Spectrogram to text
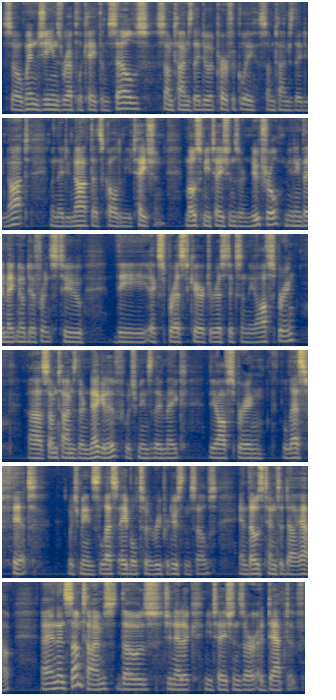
So, when genes replicate themselves, sometimes they do it perfectly, sometimes they do not. When they do not, that's called a mutation. Most mutations are neutral, meaning they make no difference to the expressed characteristics in the offspring. Uh, sometimes they're negative, which means they make the offspring less fit which means less able to reproduce themselves, and those tend to die out. And then sometimes those genetic mutations are adaptive,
